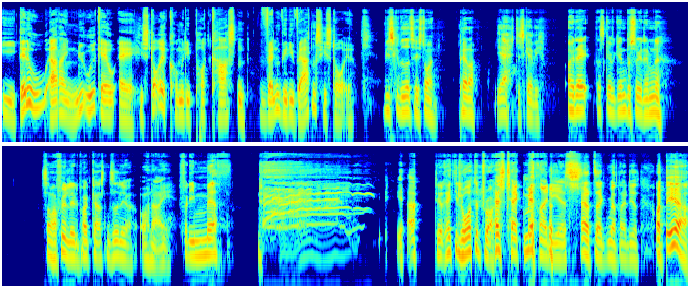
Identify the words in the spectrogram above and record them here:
I denne uge er der en ny udgave af historiekomedy-podcasten Vanvittig Verdenshistorie. Vi skal videre til historien. Peter. Ja, det skal vi. Og i dag, der skal vi genbesøge et emne, som har fyldt lidt i podcasten tidligere. Åh oh, nej. Fordi meth, Ja. det er rigtig lortedrug. Hashtag meth ideas. Hashtag meth ideas. Og det her,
